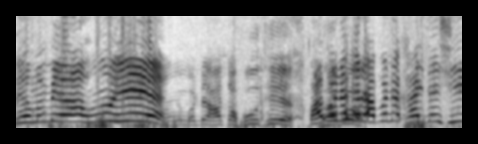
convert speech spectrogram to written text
લે મમ્મી આ હું હે બટા આ તો ભૂત છે. ભાગો. નગર આપણને ખાઈ જશે.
